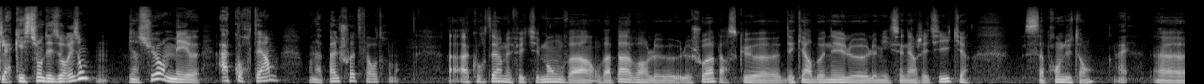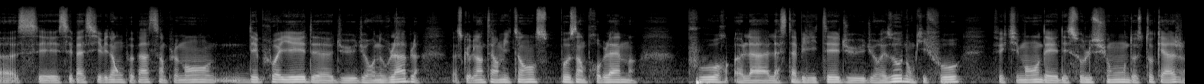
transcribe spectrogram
la question des horizons, mm. bien sûr, mais euh, à court terme, on n'a pas le choix de faire autrement. À court terme, effectivement, on va, on va pas avoir le, choix parce que décarboner le, mix énergétique, ça prend du temps. Ouais. Euh, c'est pas si évident. On peut pas simplement déployer du, du, renouvelable parce que l'intermittence pose un problème pour euh, la, stabilité du, réseau. Donc il faut effectivement des, solutions de stockage.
